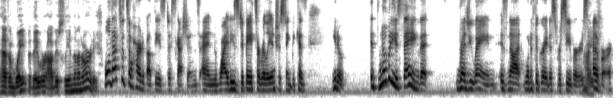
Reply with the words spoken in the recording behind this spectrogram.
have him wait, but they were obviously in the minority. Well, that's what's so hard about these discussions and why these debates are really interesting because, you know, it, nobody is saying that Reggie Wayne is not one of the greatest receivers right. ever.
